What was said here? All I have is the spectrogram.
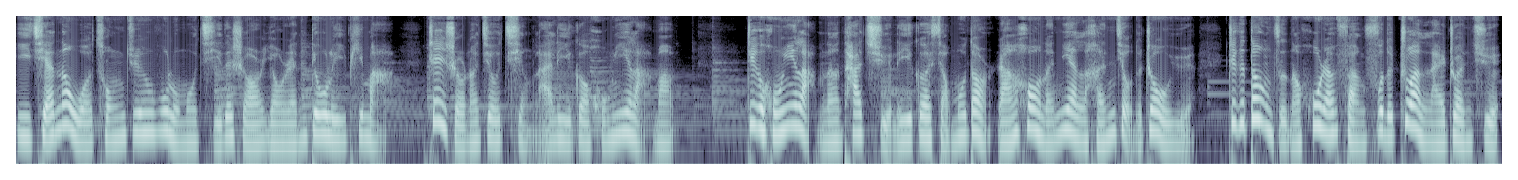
以前呢，我从军乌鲁木齐的时候，有人丢了一匹马，这时候呢，就请来了一个红衣喇嘛。这个红衣喇嘛呢，他取了一个小木凳，然后呢，念了很久的咒语。这个凳子呢，忽然反复的转来转去，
